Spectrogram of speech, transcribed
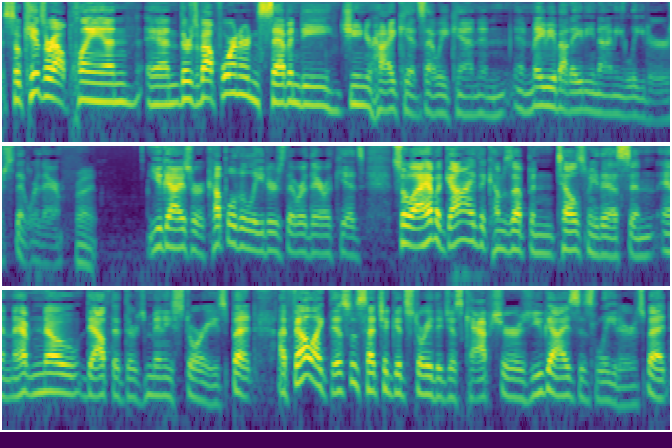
so kids are out playing. And there's about 470 junior high kids that weekend, and and maybe about 80, 90 leaders that were there Right. you guys are a couple of the leaders that were there with kids. So I have a guy that comes up and tells me this, and and I have no doubt that there's many stories, but I felt like this was such a good story that just captures you guys as leaders. But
